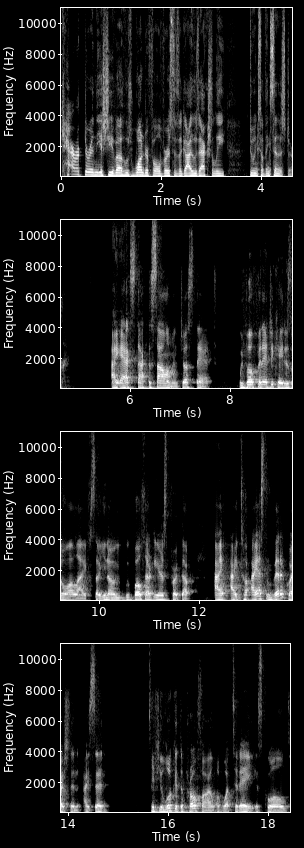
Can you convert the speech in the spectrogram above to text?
character in the yeshiva who's wonderful versus a guy who's actually doing something sinister? I asked Dr. Salamon just that. We've both been educators all our life. So, you know, we, both our ears perked up. I, I, ta- I asked him a better question. I said, if you look at the profile of what today is called,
